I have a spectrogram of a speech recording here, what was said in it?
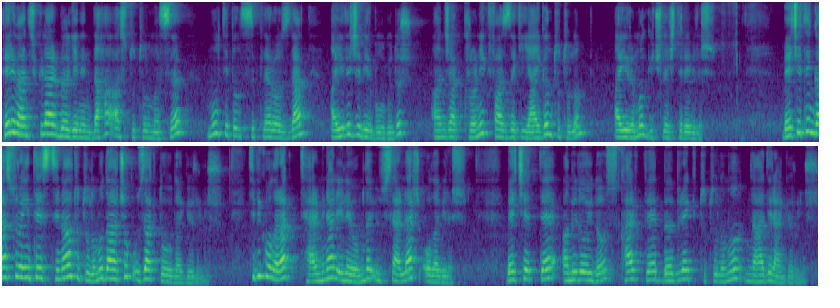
Periventriküler bölgenin daha az tutulması multiple sklerozdan ayırıcı bir bulgudur. Ancak kronik fazdaki yaygın tutulum ayrımı güçleştirebilir. Behçet'in gastrointestinal tutulumu daha çok uzak doğuda görülür. Tipik olarak terminal ileumda ülserler olabilir. Behçet'te amiloidoz, kalp ve böbrek tutulumu nadiren görülür.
